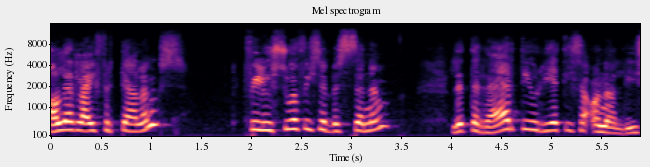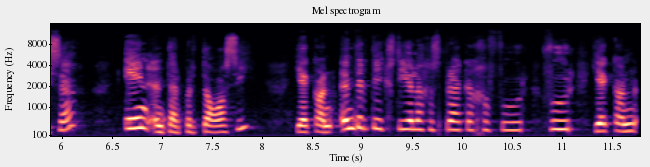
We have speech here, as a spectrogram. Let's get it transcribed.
allerlei vertellings, filosofiese besinning, literêr-teoretiese analise en interpretasie Jy kan intertekstuele gesprekke gevoer, voer, jy kan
